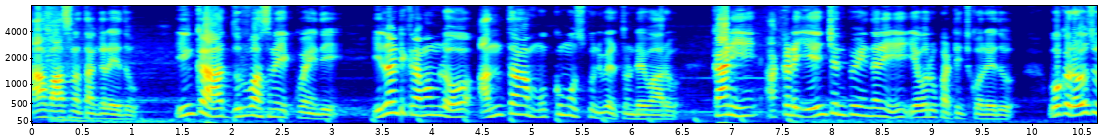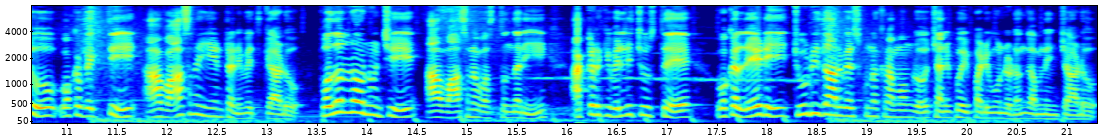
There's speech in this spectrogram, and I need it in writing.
ఆ వాసన తగ్గలేదు. ఇంకా దుర్వాసన ఎక్కువైంది. ఇలాంటి క్రమంలో అంతా ముక్కు మూసుకుని వెళ్తుండేవారు. కానీ అక్కడ ఏం చనిపోయిందని ఎవరూ పట్టించుకోలేదు. ఒకరోజు ఒక వ్యక్తి ఆ వాసన ఏంటని వెతికాడు. పొదల్లో నుంచి ఆ వాసన వస్తుందని అక్కడికి వెళ్ళి చూస్తే ఒక లేడీ చూడీదారు వేసుకున్న క్రమంలో చనిపోయి పడి ఉండడం గమనించాడు.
